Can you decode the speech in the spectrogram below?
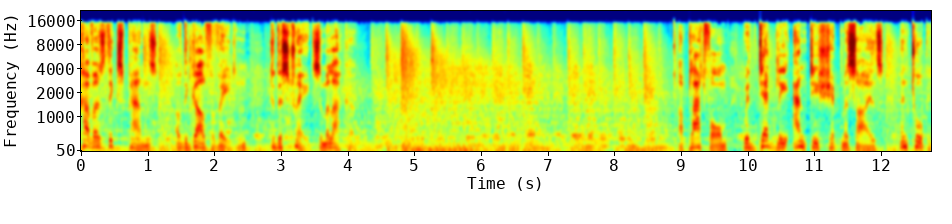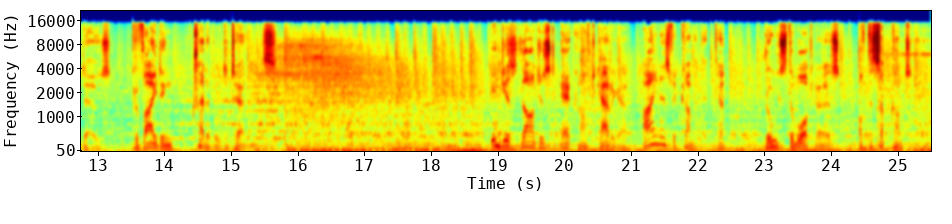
covers the expanse of the Gulf of Aden to the Straits of Malacca. A platform with deadly anti-ship missiles and torpedoes, providing credible deterrence. India's largest aircraft carrier, INS Vikramaditya, rules the waters of the subcontinent.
